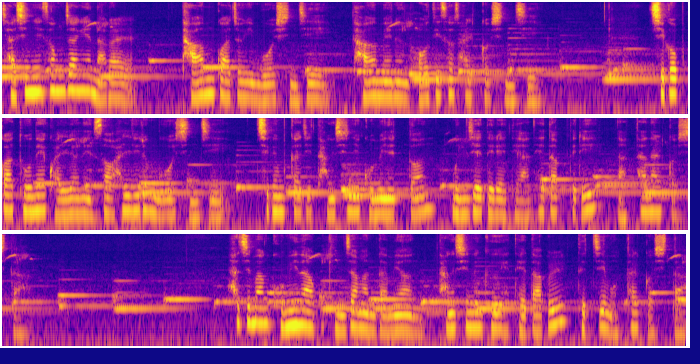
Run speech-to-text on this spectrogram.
자신이 성장해 나갈 다음 과정이 무엇인지, 다음에는 어디서 살 것인지, 직업과 돈에 관련해서 할 일은 무엇인지, 지금까지 당신이 고민했던 문제들에 대한 해답들이 나타날 것이다. 하지만 고민하고 긴장한다면 당신은 그 대답을 듣지 못할 것이다.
